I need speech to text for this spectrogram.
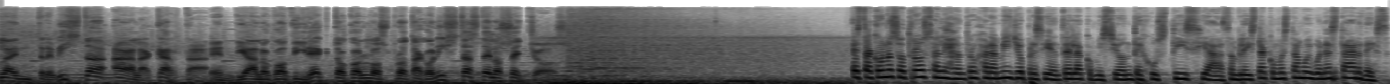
La entrevista a la carta, en diálogo directo con los protagonistas de los hechos. Está con nosotros Alejandro Jaramillo, presidente de la Comisión de Justicia. Asambleísta, ¿cómo está? Muy buenas tardes.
